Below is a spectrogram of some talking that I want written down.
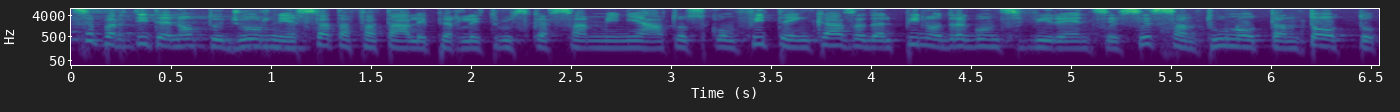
Terza partita in otto giorni è stata fatale per l'Etrusca San Miniato, sconfitta in casa dal Pino Dragons Firenze 61-88.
